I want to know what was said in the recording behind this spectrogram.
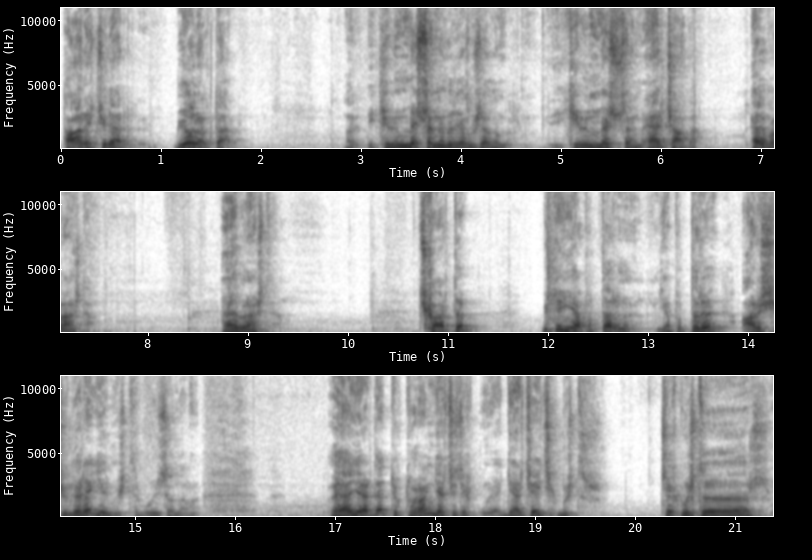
tarihçiler, biyologlar. Yani 2500 seneden beri yazmış adamlar. 2500 sene her çağda, her branşta. Her branşta. Çıkartıp bütün yapıtlarını, yapıtları arşivlere girmiştir bu insanların. Ve her yerde Türk Turan gerçeği, gerçeği çıkmıştır. Çıkmıştır.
